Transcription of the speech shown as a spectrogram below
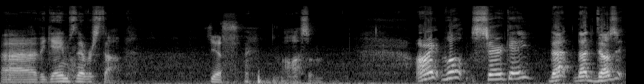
Uh, the games never stop. Yes. Awesome. All right, well, Sergey, that that does it.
